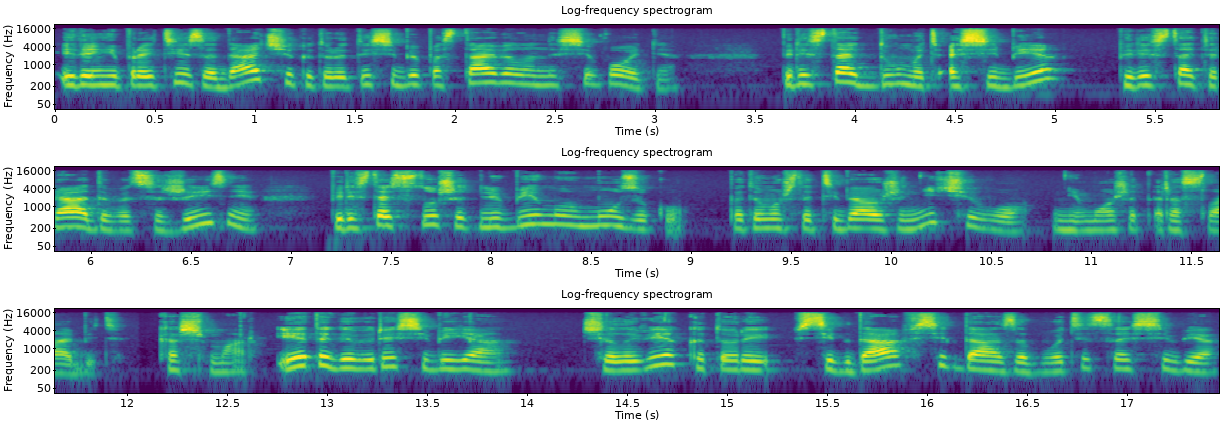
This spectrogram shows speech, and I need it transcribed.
или не пройти задачи, которые ты себе поставила на сегодня. Перестать думать о себе, перестать радоваться жизни – перестать слушать любимую музыку, потому что тебя уже ничего не может расслабить. Кошмар. И это говорю себе я, человек, который всегда-всегда заботится о себе,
